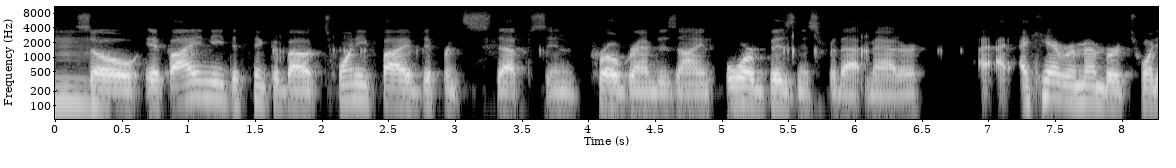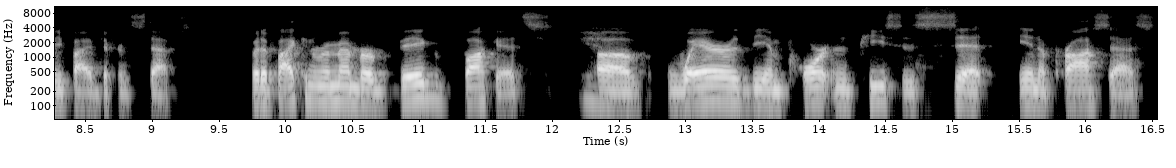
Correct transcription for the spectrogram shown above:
Mm. So if I need to think about 25 different steps in program design or business for that matter, I, I can't remember 25 different steps. But if I can remember big buckets yeah. of where the important pieces sit in a process,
